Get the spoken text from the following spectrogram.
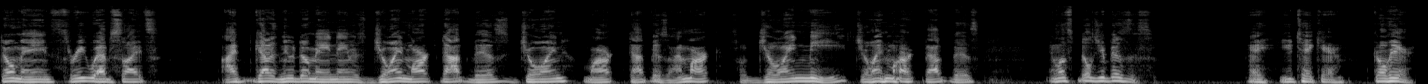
domains, three websites. I've got a new domain name is joinmark.biz, joinmark.biz. I'm Mark, so join me, joinmark.biz, and let's build your business. Hey, you take care. Go here,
